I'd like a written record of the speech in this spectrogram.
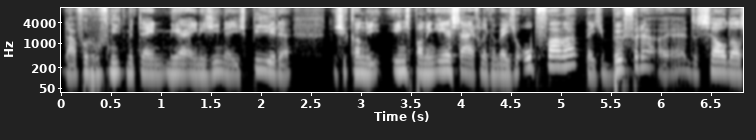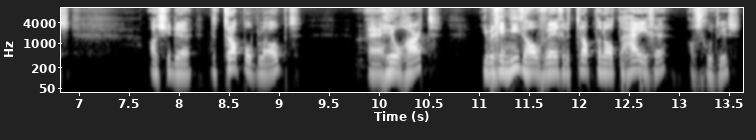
Daarvoor hoeft niet meteen meer energie naar je spieren. Dus je kan die inspanning eerst eigenlijk een beetje opvangen, een beetje bufferen. Hetzelfde als als je de, de trap oploopt, uh, heel hard. Je begint niet halverwege de trap dan al te hijgen, als het goed is.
